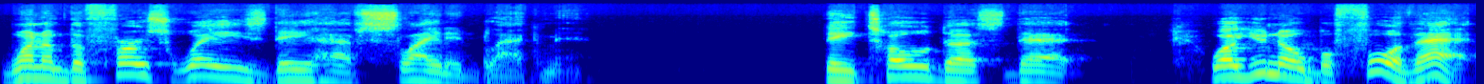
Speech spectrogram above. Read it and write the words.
one of the first ways they have slighted black men. They told us that, well, you know, before that,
